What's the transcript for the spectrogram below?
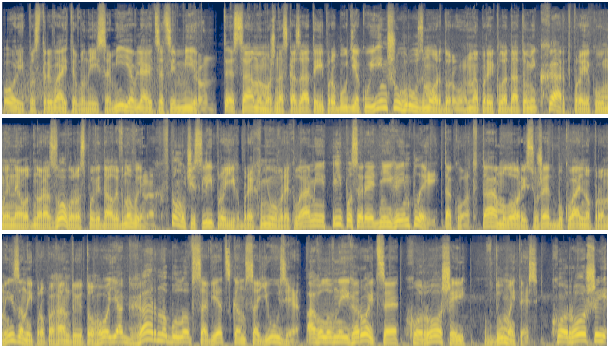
Ой, постривайте, вони й самі являються цим міром. Те саме можна сказати і про будь-яку іншу гру з Мордору, наприклад, Atomic Heart, про яку ми неодноразово розповідали в новинах, в тому числі про їх брехню в рекламі і посередній геймплей. Так от там лор і сюжет буквально пронизаний пропагандою того, як гарно було в Совєтському Союзі. А головний герой це хороший. Вдумайтесь, хороший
